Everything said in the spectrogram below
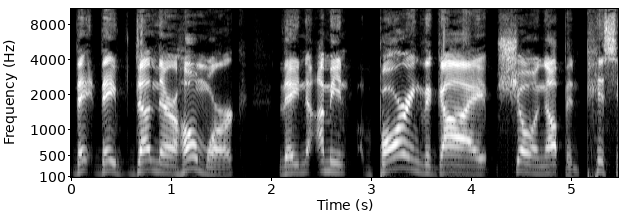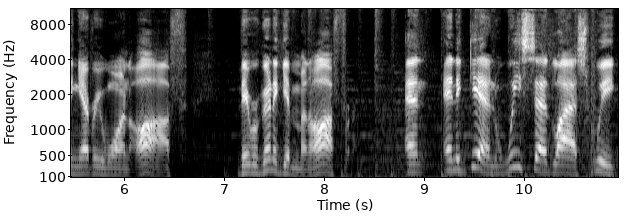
They they've done their homework. They, I mean, barring the guy showing up and pissing everyone off, they were going to give him an offer. And and again, we said last week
